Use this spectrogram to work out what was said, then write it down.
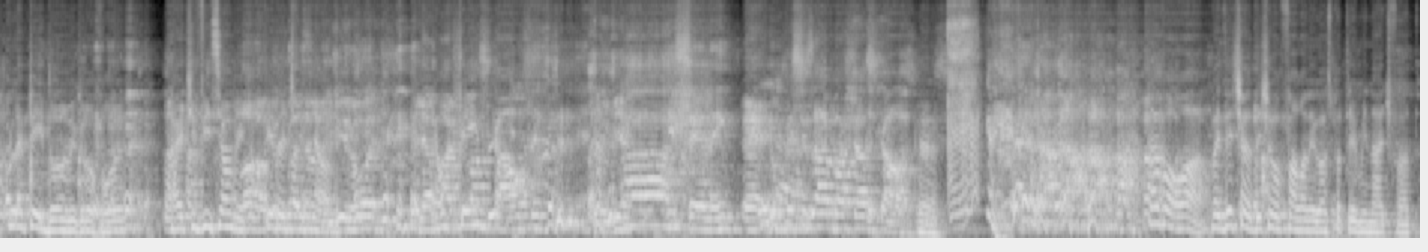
O Pelé peidou no microfone. Artificialmente, é um peido artificial. Ele virou, ele É um peido. as calças. Aqui. Que cena, hein? É, não precisava abaixar as calças. Tá bom, ó, mas deixa, deixa eu falar um negócio pra terminar de fato.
